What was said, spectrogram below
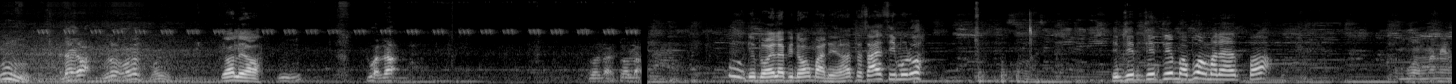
อืมได้ละเรื่องของมันยอดเลยเหรออืมตรวจละตรวจละตรวจละโอ้เรียบร้อยแล้วพี่น้องบ้านเนี่ยนะแต่ซ้ายซิมมึงดูซิมซิมซิมซิมเอาบ่วงมาแล้วเปาะบวงมันยัง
